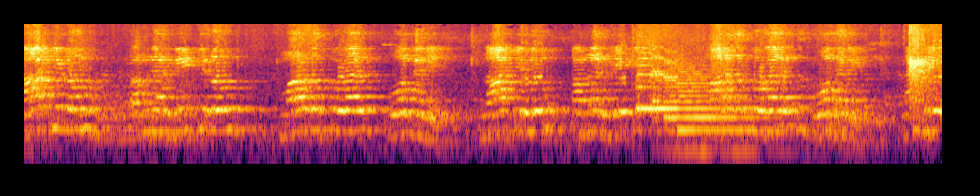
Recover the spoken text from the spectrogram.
நாட்டிலும் தமிழர் வீட்டிலும் மருதப்புகழ் ஓங்கவே நாட்டிலும் தமிழர் வீட்டில் மருதப்புகழ் ஓங்கவே நன்றி.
